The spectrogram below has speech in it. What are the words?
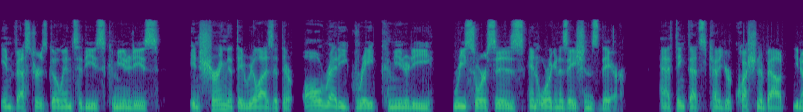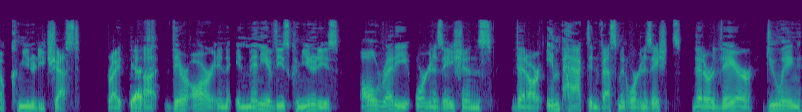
investors go into these communities, ensuring that they realize that there are already great community resources and organizations there. And I think that's kind of your question about, you know, community chest, right? Yes. Uh, there are in in many of these communities already organizations that are impact investment organizations that are there doing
